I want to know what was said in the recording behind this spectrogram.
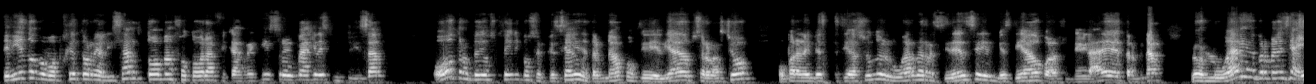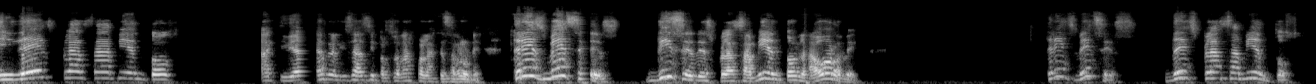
teniendo como objeto realizar tomas fotográficas, registro de imágenes y utilizar otros medios técnicos especiales determinados con fidelidad de observación o para la investigación del lugar de residencia investigado con la finalidad de determinar los lugares de permanencia y desplazamientos actividades realizadas y personas con las que se reúne. Tres veces dice desplazamientos la orden. Tres veces desplazamientos.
